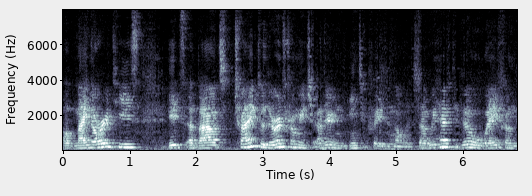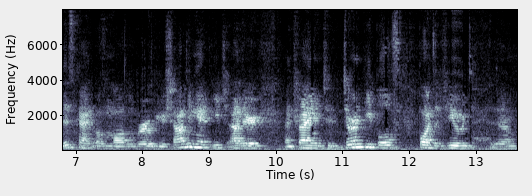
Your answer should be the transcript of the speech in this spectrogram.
of minorities. It's about trying to learn from each other and integrate the knowledge. So we have to go away from this kind of model where we're shouting at each other and trying to turn people's points of view to, um,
